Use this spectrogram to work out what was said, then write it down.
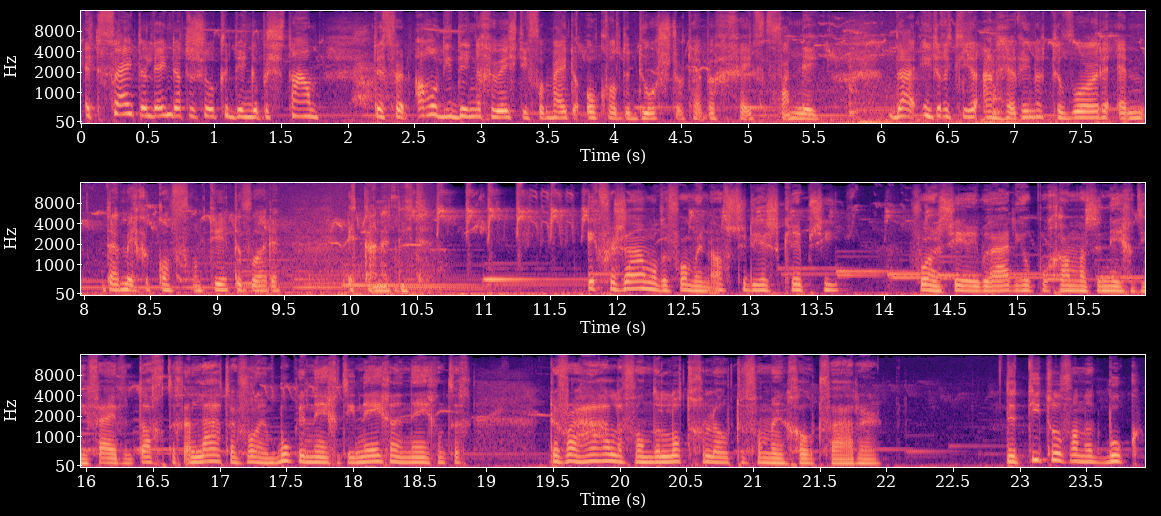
het, feit alleen dat er zulke dingen bestaan... dat zijn al die dingen geweest die voor mij ook wel de doorstoot hebben gegeven. Van nee, daar iedere keer aan herinnerd te worden... en daarmee geconfronteerd te worden, ik kan het niet. Ik verzamelde voor mijn afstudeerscriptie... voor een serie radioprogramma's in 1985... en later voor een boek in 1999... de verhalen van de lotgenoten van mijn grootvader... De titel van het boek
